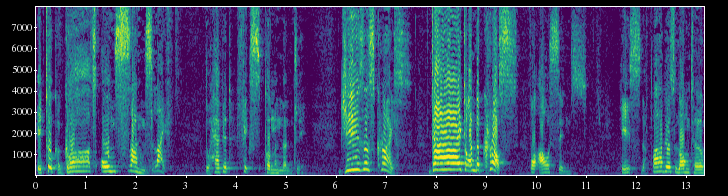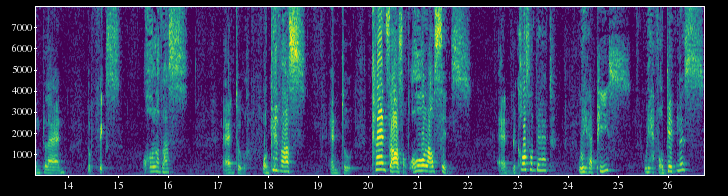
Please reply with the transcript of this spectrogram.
It took God's own Son's life to have it fixed permanently. Jesus Christ died on the cross for our sins. He's the Father's long term plan to fix all of us and to forgive us and to cleanse us of all our sins. And because of that, we have peace, we have forgiveness,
